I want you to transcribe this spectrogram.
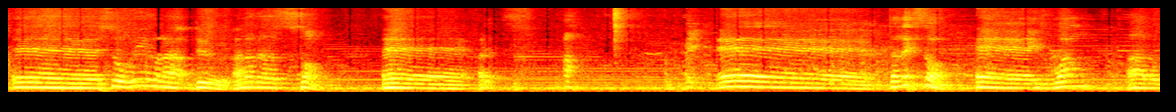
So we're gonna do another song. Uh, あれあ、はい。えー、the next song、uh, is one uh,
